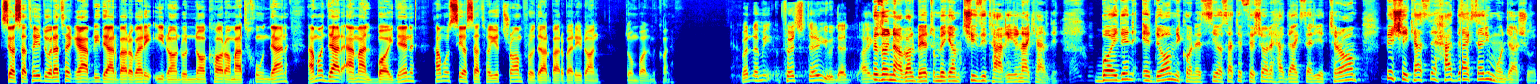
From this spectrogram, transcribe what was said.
سیاست های دولت قبلی در برابر ایران رو ناکارآمد خوندن اما در عمل بایدن همون سیاست های ترامپ رو در برابر ایران دنبال می‌کنه. بذارین اول بهتون بگم چیزی تغییر نکرده. بایدن ادعا می‌کنه سیاست فشار حداکثری ترامپ به شکست حداکثری منجر شد.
